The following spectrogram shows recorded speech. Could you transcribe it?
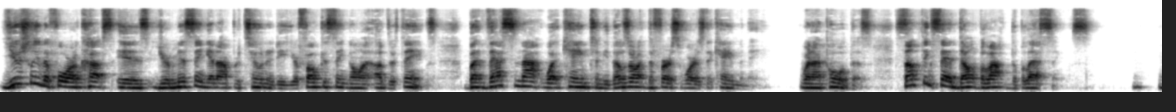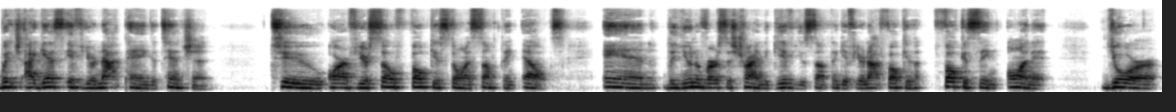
Usually, the Four of Cups is you're missing an opportunity, you're focusing on other things. But that's not what came to me. Those aren't the first words that came to me when I pulled this. Something said, don't block the blessings, which I guess if you're not paying attention to, or if you're so focused on something else and the universe is trying to give you something, if you're not focus, focusing on it, you're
